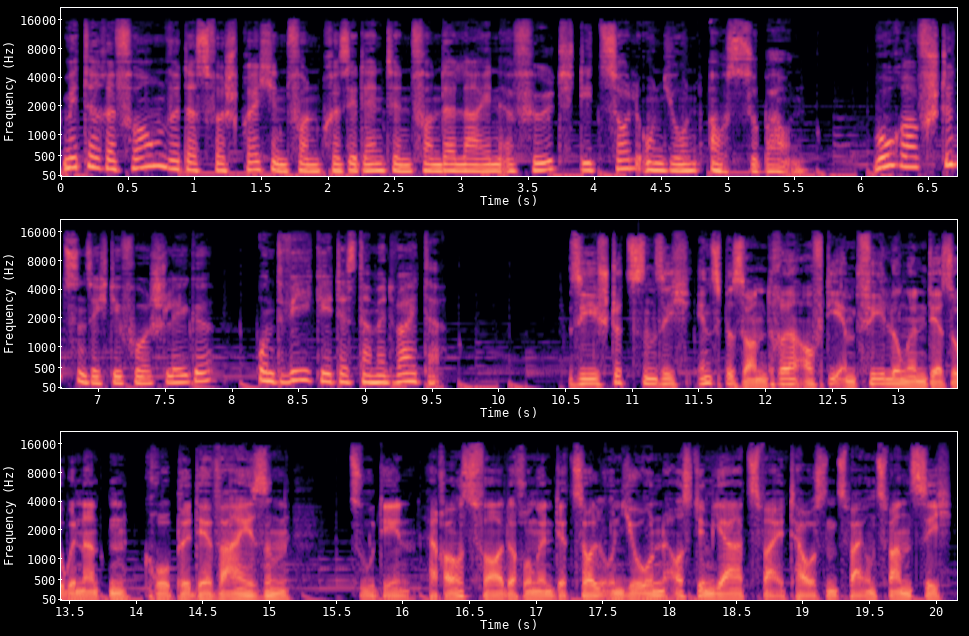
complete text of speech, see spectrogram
Mit der Reform wird das Versprechen von Präsidentin von der Leyen erfüllt, die Zollunion auszubauen. Worauf stützen sich die Vorschläge und wie geht es damit weiter? Sie stützen sich insbesondere auf die Empfehlungen der sogenannten Gruppe der Weisen, zu den Herausforderungen der Zollunion aus dem Jahr 2022,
